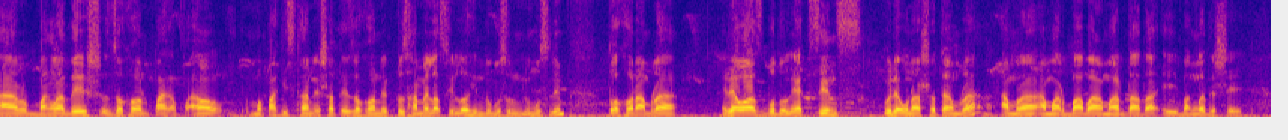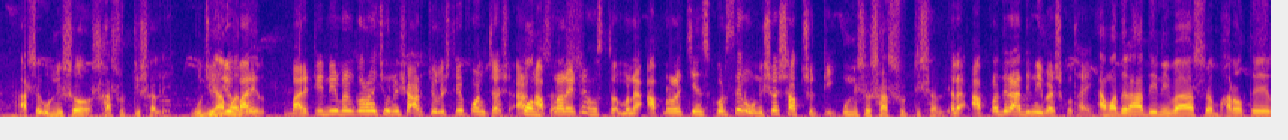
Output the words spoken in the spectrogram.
আর বাংলাদেশ যখন পাকিস্তানের সাথে যখন একটু ঝামেলা ছিল হিন্দু মুসলিম মুসলিম তখন আমরা রেওয়াজ বদল এক্সচেঞ্জ করে ওনার সাথে আমরা আমরা আমার বাবা আমার দাদা এই বাংলাদেশে আসে উনিশশো সাতষট্টি সালে। উনি আমাদের বাড়িটি নির্মাণ করা হয়েছে উনিশশো আটচল্লিশ থেকে পঞ্চাশ। আর আপনারা এটা হস্ত- মানে আপনারা চেঞ্জ করছেন উনিশশো সাতষট্টি। উনিশশো সাতষট্টি সালে। তাহলে আপনাদের আদি নিবাস কোথায়? আমাদের আদি নিবাস ভারতের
